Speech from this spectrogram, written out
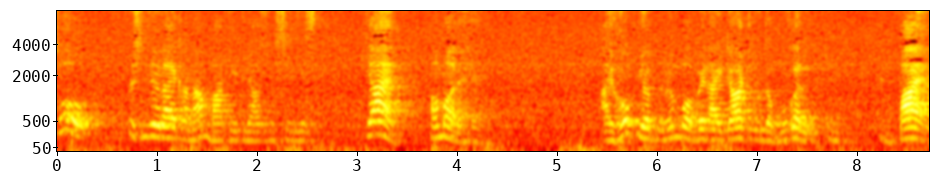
So, Krishnadeva Raya का नाम भारतीय इतिहास में सीरियस क्या है? अमर है। I hope you remember when I taught you the Mughal empire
